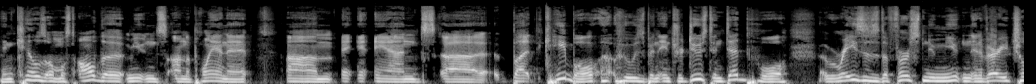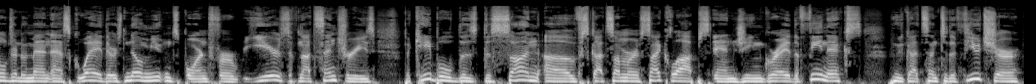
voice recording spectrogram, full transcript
and kills almost all the mutants on the planet. Um, and uh, but Cable, who's been introduced in Deadpool, raises the first new mutant in a very Children of Men esque way. There's no mutants born for years, if not centuries. But Cable, the, the son of Scott Summers, Cyclops, and Jean Grey, the Phoenix, who got sent to the future,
